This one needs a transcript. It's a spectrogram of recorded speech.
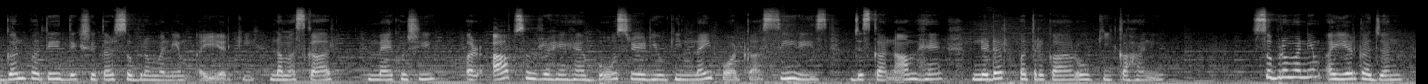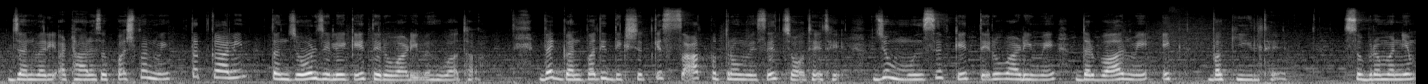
गणपति दीक्षितर सुब्रमण्यम अय्यर की। नमस्कार। मैं खुशी और आप सुन रहे हैं बोस रेडियो की नई पॉडकास्ट सीरीज़ जिसका नाम है निडर पत्रकारों की कहानी। सुब्रमण्यम अय्यर का जन्म जनवरी 1855 में तत्कालीन तंजौर ज़िले के तिरुवाड़ी में हुआ था। वह गणपति दीक्षित के सात पुत्रों में से चौथे थे, जो मुंसिफ के तिरुवाड़ी में दरबार में एक वकील थे। सुब्रमण्यम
